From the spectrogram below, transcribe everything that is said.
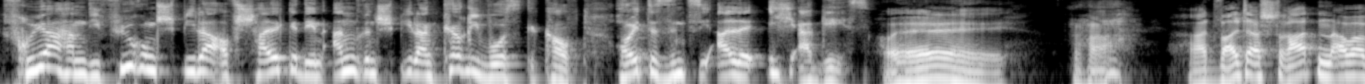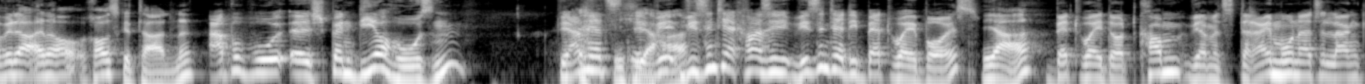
früher haben die Führungsspieler auf Schalke den anderen Spielern Currywurst gekauft. Heute sind sie alle Ich-AGs. Hey. Aha. Hat Walter Straten aber wieder einen ra- rausgetan, ne? Apropos äh, Spendierhosen. Wir haben jetzt, Ja. wir, wir sind ja quasi, wir sind ja die Betway Boys. Ja. Betway.com. Wir haben jetzt drei Monate lang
